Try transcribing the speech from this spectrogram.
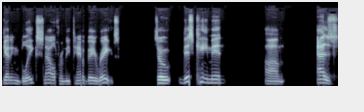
getting Blake Snell from the Tampa Bay Rays. So this came in um as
